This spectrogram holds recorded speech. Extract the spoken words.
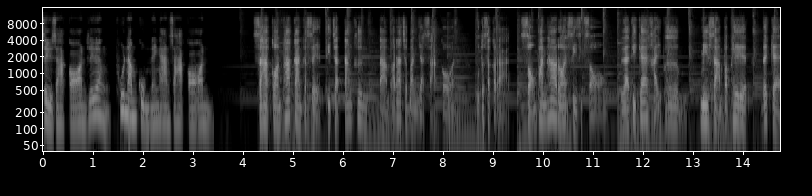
สื่อสหกรณ์เรื่องผู้นำกลุ่มในงานสหกรณ์สหกรณ์ภาคการเกษตรที่จัดตั้งขึ้นตามพระราชบัญญัติสหกรณ์พุทธศักราช 2542 และที่แก้ไขเพิ่ม มี 3 ประเภท ได้แก่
